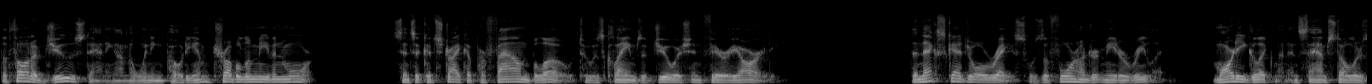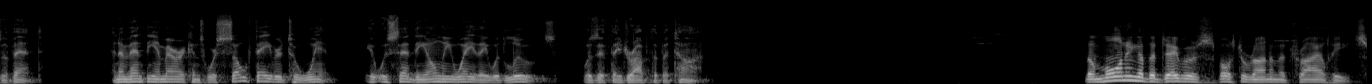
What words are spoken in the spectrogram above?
the thought of Jews standing on the winning podium troubled him even more since it could strike a profound blow to his claims of Jewish inferiority. The next scheduled race was the 400 meter relay, Marty Glickman and Sam Stoller's event, an event the Americans were so favored to win, it was said the only way they would lose was if they dropped the baton. The morning of the day we were supposed to run in the trial heats,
